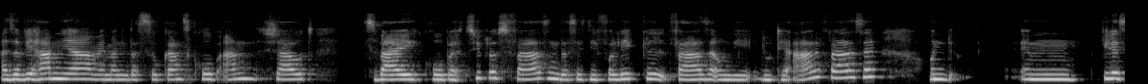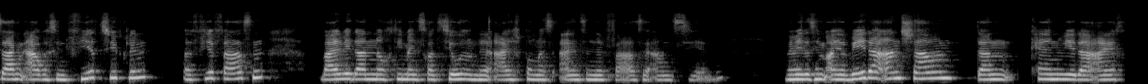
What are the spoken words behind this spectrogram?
Also wir haben ja, wenn man das so ganz grob anschaut, zwei grobe Zyklusphasen. Das ist die Follikelphase und die Lutealphase. Und ähm, viele sagen auch, es sind vier Zyklen, äh, vier Phasen, weil wir dann noch die Menstruation und den Eisprung als einzelne Phase ansehen. Wenn wir das im Ayurveda anschauen, dann kennen wir da eigentlich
